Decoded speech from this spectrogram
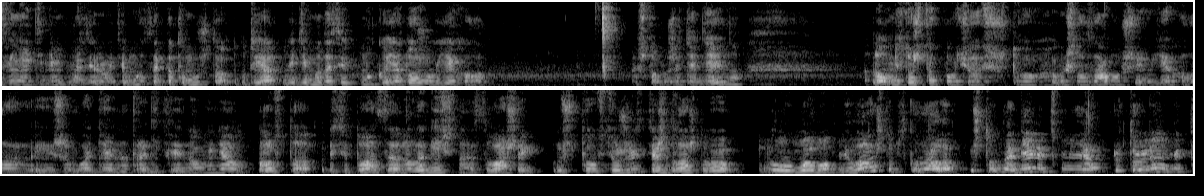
Извините, не сдерживать эмоции, потому что вот я, видимо, до сих пор, ну, я тоже уехала, чтобы жить отдельно. Ну, мне тоже так получилось, что вышла замуж и уехала, и живу отдельно от родителей. Но у меня просто ситуация аналогичная с вашей, что всю жизнь я ждала, чтобы ну, мама обняла, чтобы сказала, что она верит в меня, что любит.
